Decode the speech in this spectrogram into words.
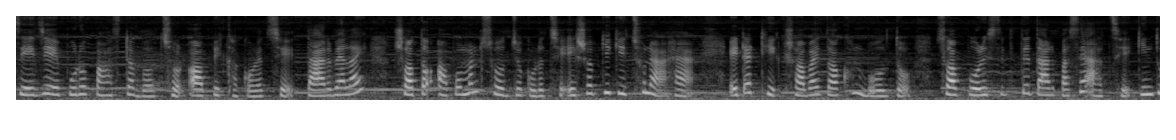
সে যে পুরো পাঁচটা বছর অপেক্ষা করেছে, তার বেলায় শত অপমান সহ্য করেছে। এসব কি কিছু না? হ্যাঁ এটা ঠিক, সবাই তখন বলতো, সব পরিস্থিতিতে তার পাশে আছে। কিন্তু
